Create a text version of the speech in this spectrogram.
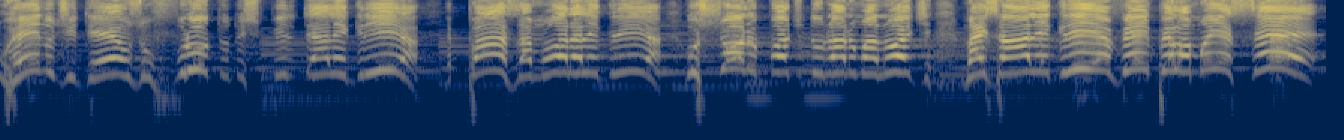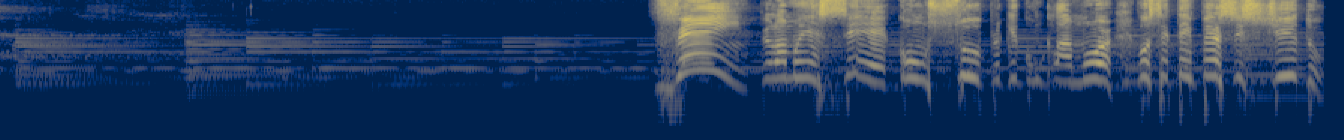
O reino de Deus, o fruto do Espírito é alegria, é paz, amor, alegria. O choro pode durar uma noite, mas a alegria vem pelo amanhecer. Vem pelo amanhecer com súplica e com clamor. Você tem persistido.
